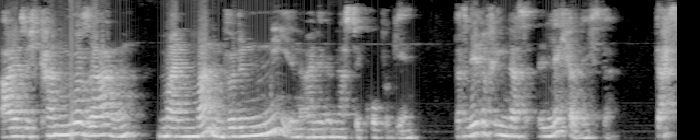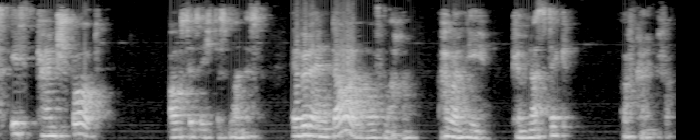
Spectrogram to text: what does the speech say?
also ich kann nur sagen, mein Mann würde nie in eine Gymnastikgruppe gehen. Das wäre für ihn das Lächerlichste. Das ist kein Sport aus der Sicht des Mannes. Er würde einen Dauerlauf machen, aber nee, Gymnastik auf keinen Fall.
